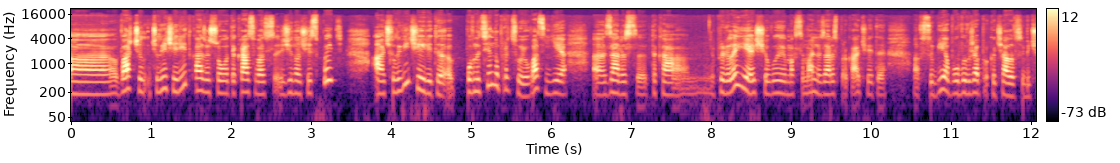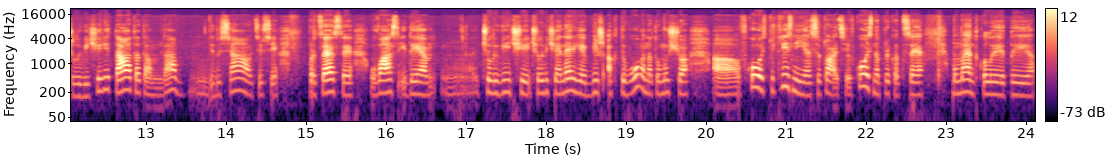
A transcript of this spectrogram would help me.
Ваш чоловічий рід каже, що от якраз у вас жіночий спить, а чоловічий рід е, повноцінно працює. У вас є е, зараз така привілегія, що ви максимально зараз прокачуєте е, в собі, або ви вже прокачали в собі чоловічий рід, тата, там, да, дідуся, оці всі процеси. У вас іде чоловічі, чоловіча енергія більш активована, тому що в когось тут різні є ситуації. В когось, наприклад, це момент, коли ти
